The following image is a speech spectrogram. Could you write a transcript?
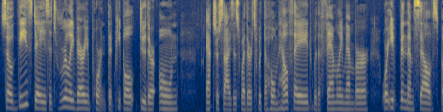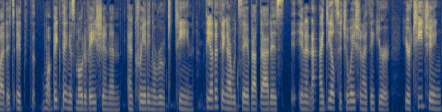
So these days, it's really very important that people do their own exercises, whether it's with the home health aide, with a family member, or even themselves. But it's it's a big thing is motivation and and creating a routine. The other thing I would say about that is, in an ideal situation, I think you're you're teaching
